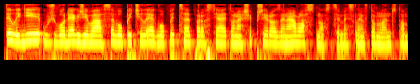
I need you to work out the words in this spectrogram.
ty lidi už od jak živá se opičili jak opice, prostě je to naše přirozená vlastnost, si myslím, v tomhle tom.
